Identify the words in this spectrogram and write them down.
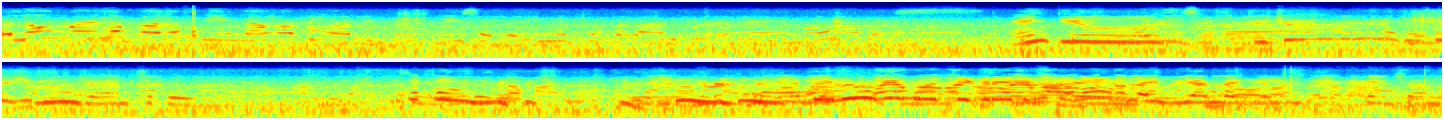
Hello, Merla Parafina. Happy, happy birthday sa'yo. Ingat ka palagi. Thank you. Picture naman ako for Shane dyan sa phone mo. Sa phone mo. Uy, birthday greetings ako. Ito live yan, live yan. Page yan.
